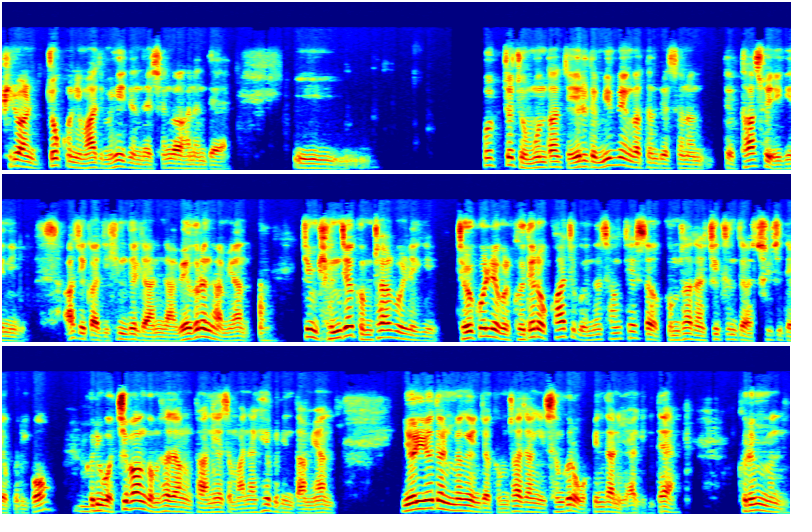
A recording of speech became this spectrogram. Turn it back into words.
필요한 조건이 맞으면 해야 된다 생각하는데 이 법조 전문단체, 예를 들어 민변 같은 데서는 다수 의견이 아직까지 힘들지 않냐. 왜 그러냐면 지금 현재 검찰 권력이 저 권력을 그대로 가지고 있는 상태에서 검사장 직선제가 실시돼 버리고 음. 그리고 지방 검사장 단위에서 만약 해버린다면 18명의 이제 검사장이 선거로 뽑힌다는 이야기인데 그러면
